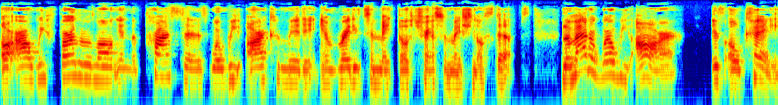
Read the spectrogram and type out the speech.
or are we further along in the process where we are committed and ready to make those transformational steps no matter where we are is okay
